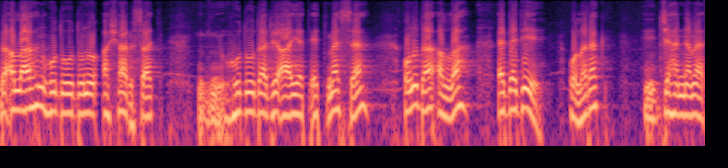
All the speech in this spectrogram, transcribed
ve Allah'ın hududunu aşarsa, hududa riayet etmezse, onu da Allah ebedi olarak cehenneme e,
